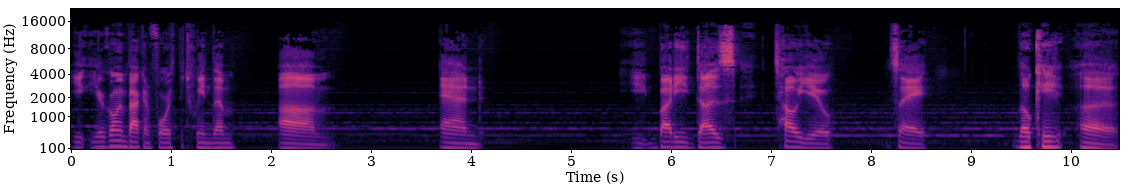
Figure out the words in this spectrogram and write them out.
you're going back and forth between them um and buddy does tell you say Loki. uh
